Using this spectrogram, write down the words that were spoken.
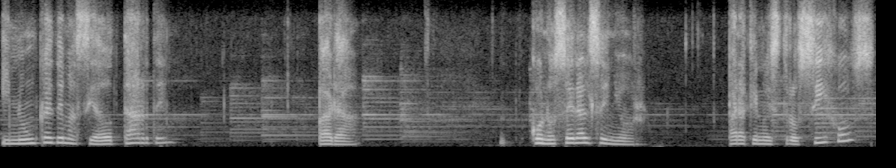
Y nunca es demasiado tarde para conocer al Señor, para que nuestros hijos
